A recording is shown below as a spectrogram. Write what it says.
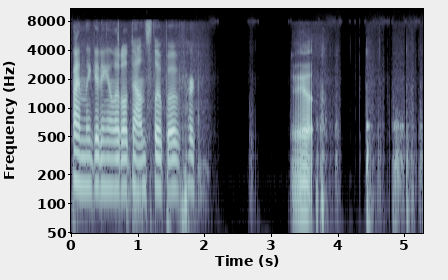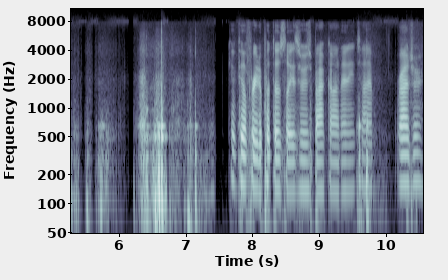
Finally getting a little downslope of her. Yeah. Can feel free to put those lasers back on anytime. Roger.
